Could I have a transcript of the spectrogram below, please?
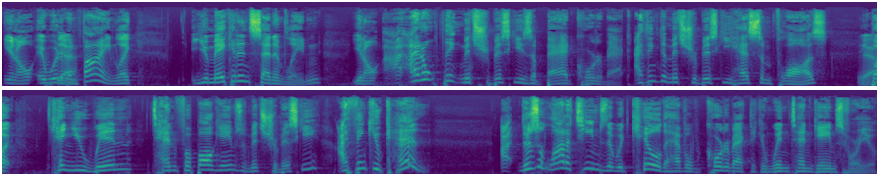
you know it would have Yeah. been fine. Like you make it incentive laden. You know, I, I don't think Mitch Trubisky is a bad quarterback. I think that Mitch Trubisky has some flaws. Yeah. But can you win 10 football games with Mitch Trubisky? I think you can. I, there's a lot of teams that would kill to have a quarterback that can win 10 games for you.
